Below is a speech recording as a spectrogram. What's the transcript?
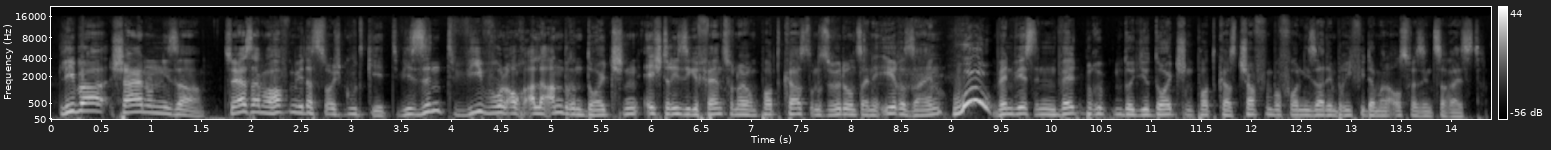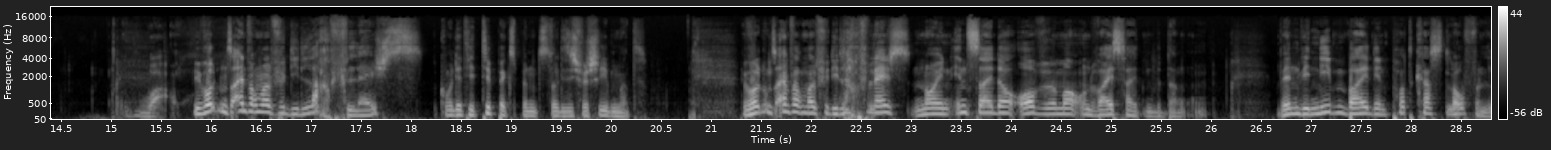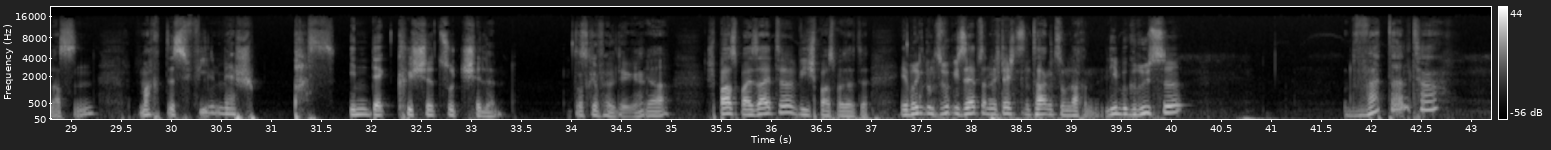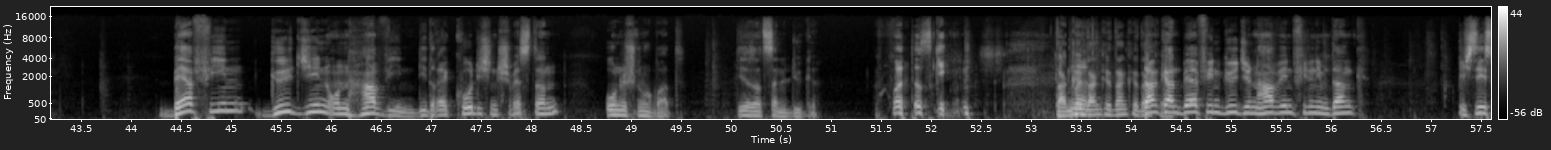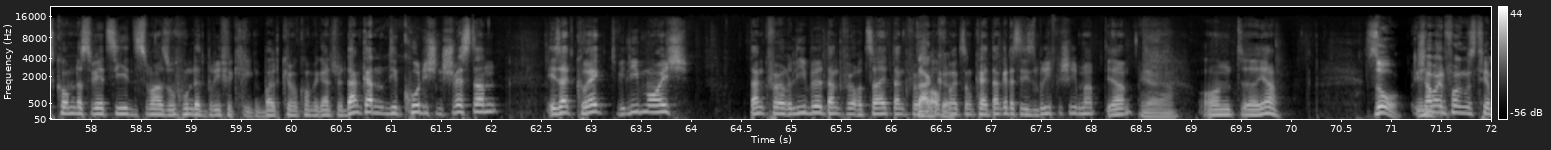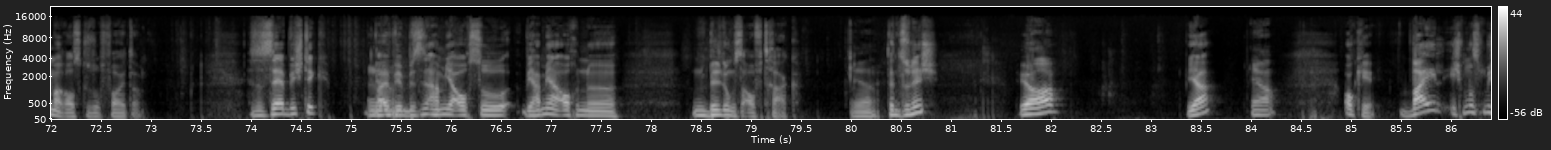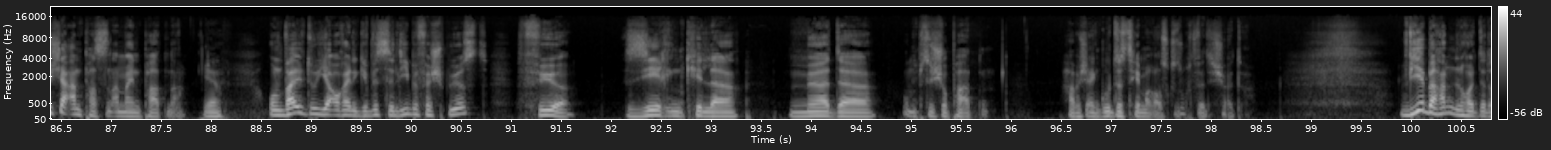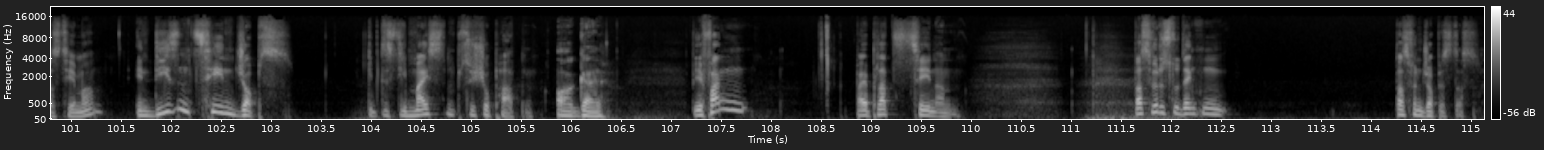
Lieber Cheyenne und Nizar, zuerst einmal hoffen wir, dass es euch gut geht. Wir sind, wie wohl auch alle anderen Deutschen, echt riesige Fans von eurem Podcast und es würde uns eine Ehre sein, Woo! wenn wir es in den weltberühmten deutschen Podcast schaffen, bevor Nizar den Brief wieder mal aus Versehen zerreißt. Wow. Wir wollten uns einfach mal für die Lachflashs, guck mal, die hat hier Tippex benutzt, weil die sich verschrieben hat. Wir wollten uns einfach mal für die Lachflashs, neuen Insider, Ohrwürmer und Weisheiten bedanken. Wenn wir nebenbei den Podcast laufen lassen, macht es viel mehr Spaß, in der Küche zu chillen. Das gefällt dir, gell? Ja. Spaß beiseite, wie Spaß beiseite. Ihr bringt uns wirklich selbst an den schlechtesten Tagen zum Lachen. Liebe Grüße. Was, Alter? Berfin, Gülcin und Havin, die drei kurdischen Schwestern ohne Schnurrbart. Dieser Satz ist eine Lüge. Weil das geht nicht. Danke, Ja. danke, danke, danke. Danke an Berfin, Gülcin und Havin. Vielen lieben Dank. Ich sehe es kommen, dass wir jetzt jedes Mal so 100 Briefe kriegen. Bald können kommen wir gar nicht mehr. Danke an die kurdischen Schwestern. Ihr seid korrekt. Wir lieben euch. Danke für eure Liebe, danke für eure Zeit, danke für eure Danke. Aufmerksamkeit, danke, dass ihr diesen Brief geschrieben habt, ja. Ja, ja. Und äh, ja, So, ich habe ein folgendes Thema rausgesucht für heute. Es ist sehr wichtig, Ja. weil wir haben ja auch so, wir haben ja auch eine, einen Bildungsauftrag. ja. Findest du nicht? Ja, Ja? ja, Okay. Weil ich muss mich ja anpassen an meinen Partner. ja. Und weil du ja auch eine gewisse Liebe verspürst für Serienkiller, Mörder und Psychopathen, habe ich ein gutes Thema rausgesucht für dich heute. Wir behandeln heute das Thema. In diesen zehn Jobs gibt es die meisten Psychopathen. Oh, geil. Wir fangen bei Platz 10 an. Was würdest du denken, was für ein Job ist das?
